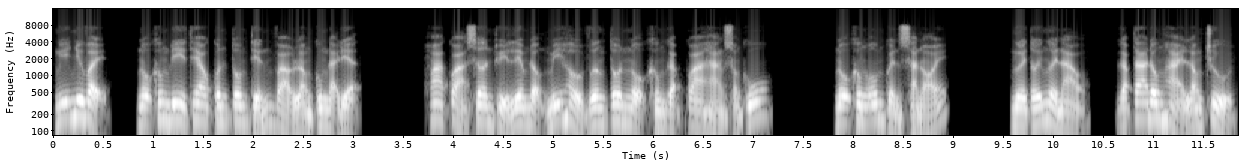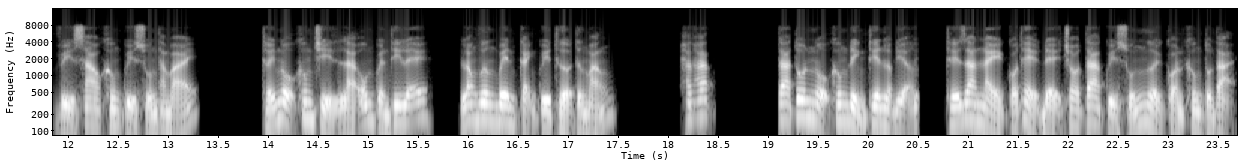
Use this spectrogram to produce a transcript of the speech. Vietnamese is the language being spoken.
Nghĩ như vậy, nộ không đi theo quân tôm tiến vào lòng cung đại điện. Hoa quả sơn thủy liêm động Mỹ hầu vương tôn nộ không gặp qua hàng xóm cũ. Nộ không ôm quyền xá nói. Người tới người nào, gặp ta Đông Hải Long chủ vì sao không quỳ xuống tham bái. Thấy nộ không chỉ là ôm quyền thi lễ, Long vương bên cạnh quy thừa tương mắng. Hắc hắc. Ta tôn ngộ không đỉnh thiên lập địa, thế gian này có thể để cho ta quỳ xuống người còn không tồn tại.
